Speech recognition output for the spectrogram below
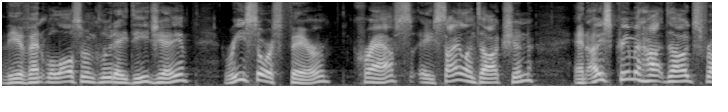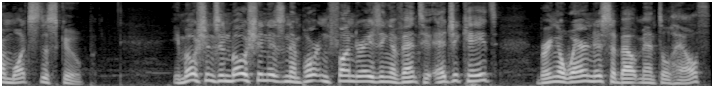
The event will also include a DJ, resource fair, crafts, a silent auction, and ice cream and hot dogs from What's the Scoop. Emotions in Motion is an important fundraising event to educate, bring awareness about mental health,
